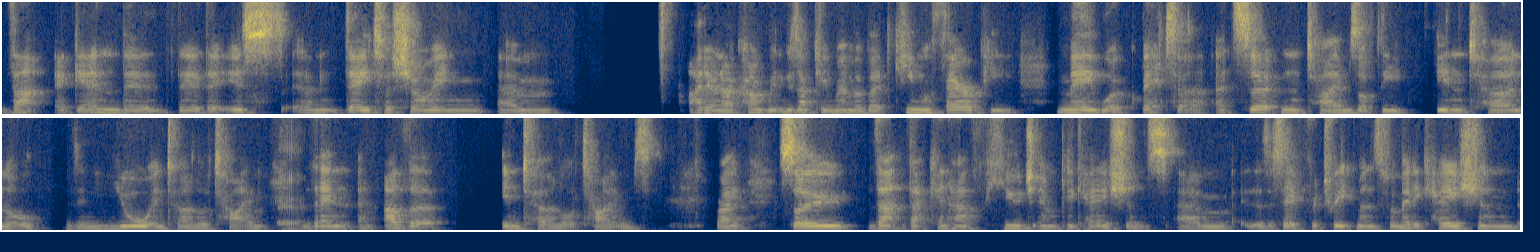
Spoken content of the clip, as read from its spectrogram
that again, there, there, there is um, data showing, um, I don't know, I can't exactly remember, but chemotherapy may work better at certain times of the internal, as in your internal time, yeah. than at other internal times right? So that that can have huge implications. Um, as i say for treatments for medication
